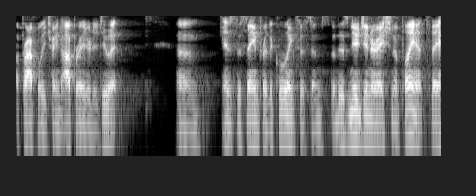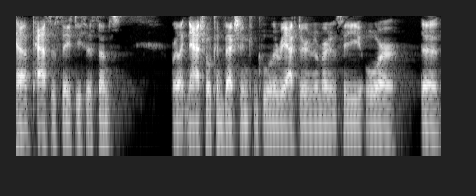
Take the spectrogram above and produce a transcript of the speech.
a properly trained operator to do it? Um, and it's the same for the cooling systems. But this new generation of plants, they have passive safety systems where like natural convection can cool the reactor in an emergency, or the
